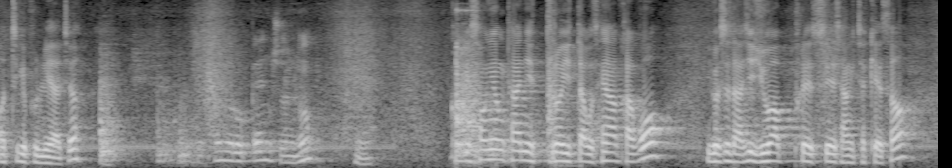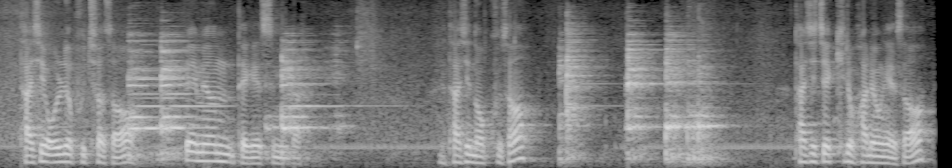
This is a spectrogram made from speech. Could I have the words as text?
어떻게 분리하죠? 손으로 뺀 준 후 거기 성형탄이 들어있다고 생각하고 이것을 다시 유압 프레스에 장착해서 다시 올려 붙여서 빼면 되겠습니다. 다시 넣고서 다시 제키를 활용해서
